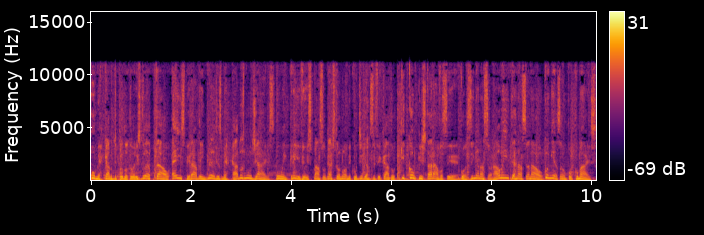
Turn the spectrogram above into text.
O mercado de produtores do Uptown é inspirado em grandes mercados mundiais. Um incrível espaço gastronômico diversificado que conquistará você. Cozinha nacional e internacional. Conheça um pouco mais.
